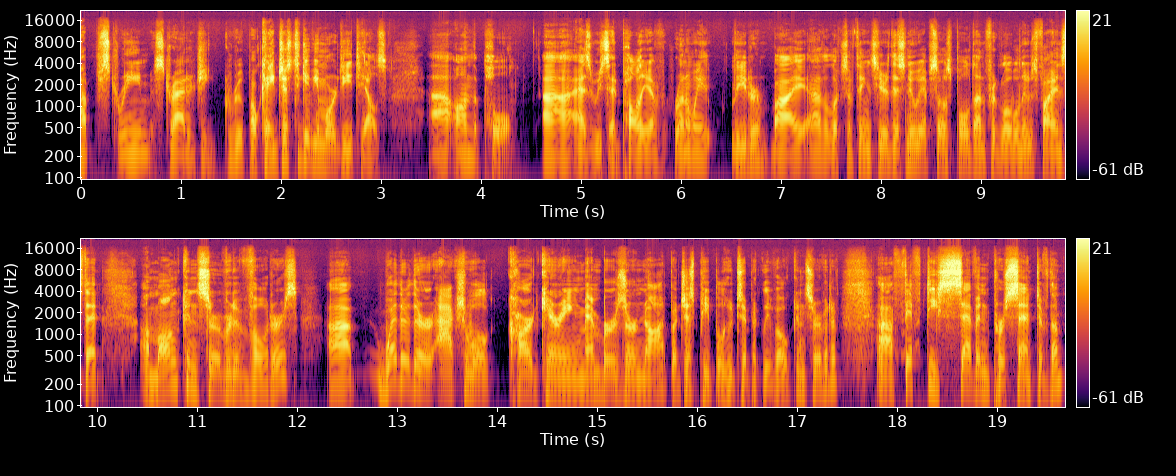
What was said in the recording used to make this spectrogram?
Upstream Strategy Group. Okay, just to give you more details uh, on the poll. Uh, as we said, Poilievre, runaway leader by uh, the looks of things here. This new Ipsos poll done for Global News finds that among conservative voters, uh, whether they're actual card carrying members or not, but just people who typically vote conservative, uh, 57% of them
